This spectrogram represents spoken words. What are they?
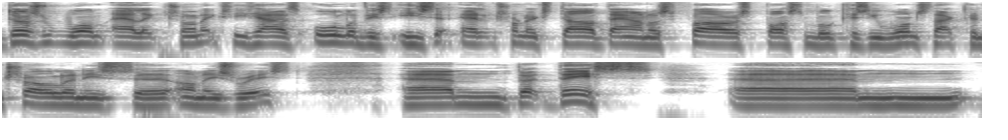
doesn't want electronics. He has all of his, his electronics dialed down as far as possible because he wants that control on his uh, on his wrist. Um, but this. Um,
